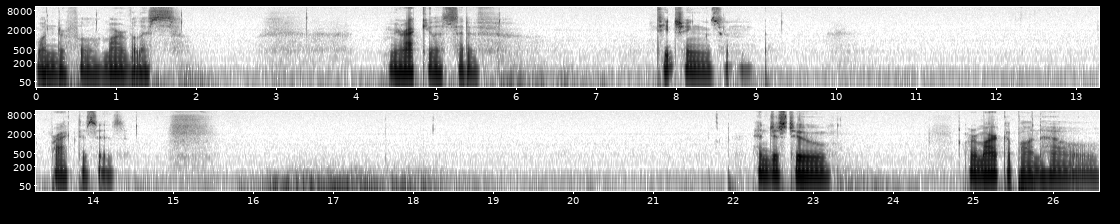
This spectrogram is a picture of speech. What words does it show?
wonderful, marvelous, miraculous set of teachings and practices. and just to remark upon how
